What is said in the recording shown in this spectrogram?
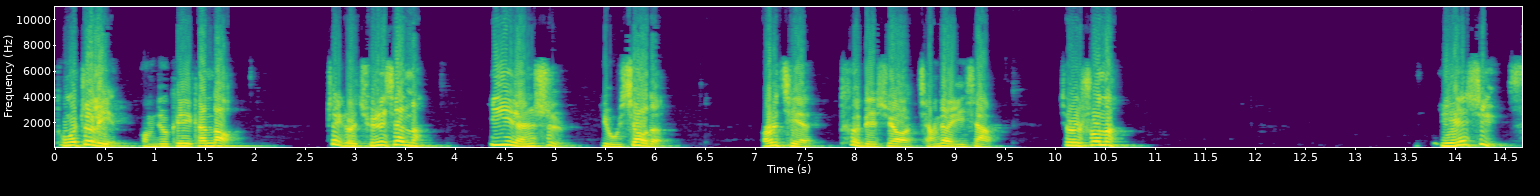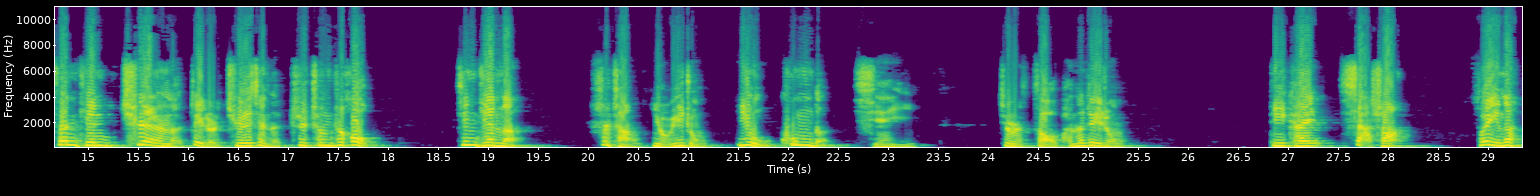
通过这里，我们就可以看到，这根趋势线呢，依然是有效的，而且特别需要强调一下，就是说呢，连续三天确认了这根趋势线的支撑之后，今天呢，市场有一种诱空的嫌疑，就是早盘的这种低开下杀，所以呢。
